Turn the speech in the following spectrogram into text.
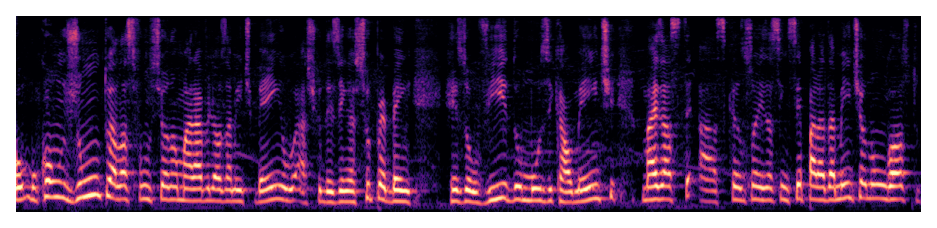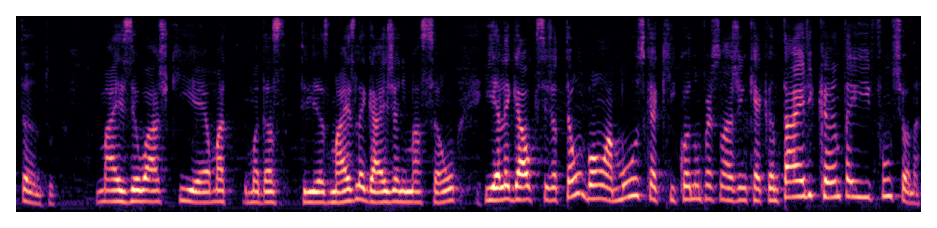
como conjunto, elas funcionam maravilhosamente bem. Eu acho que o desenho é super bem resolvido musicalmente, mas as, as canções, assim, separadamente eu não gosto tanto. Mas eu acho que é uma, uma das trilhas mais legais de animação. E é legal que seja tão bom a música que quando um personagem quer cantar, ele canta e funciona.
